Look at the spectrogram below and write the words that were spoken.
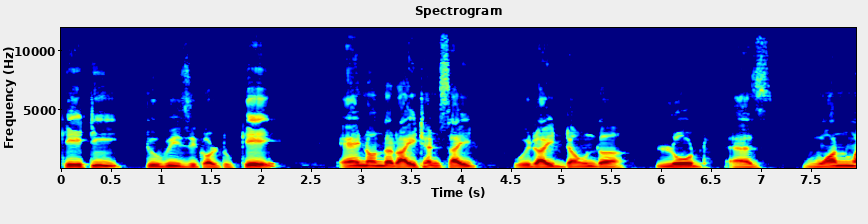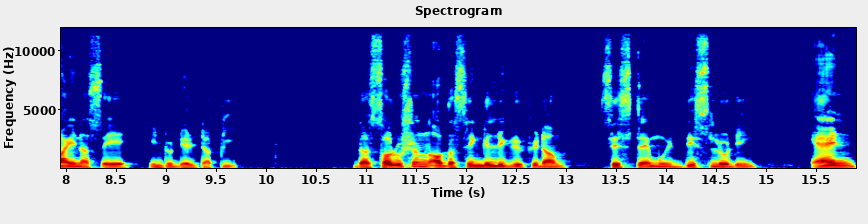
k t to be is equal to k and on the right hand side we write down the load as 1 minus a into delta p. The solution of the single degree freedom system with this loading and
